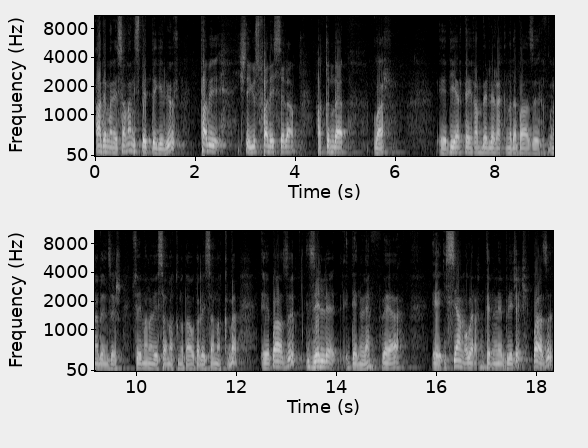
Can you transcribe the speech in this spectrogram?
Adem Aleyhisselam'a nispetle geliyor. Tabi işte Yusuf Aleyhisselam, hakkında var. E, diğer peygamberler hakkında da bazı buna benzer Süleyman Aleyhisselam hakkında, Davud Aleyhisselam hakkında e, bazı zelle denilen veya e, isyan olarak nitelenebilecek bazı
